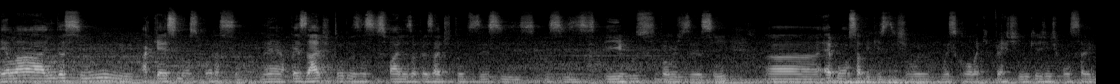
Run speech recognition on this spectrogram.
ela ainda assim aquece nosso coração, né? Apesar de todas essas falhas, apesar de todos esses, esses erros, vamos dizer assim, uh, é bom saber que existe uma, uma, escola aqui pertinho que a gente consegue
